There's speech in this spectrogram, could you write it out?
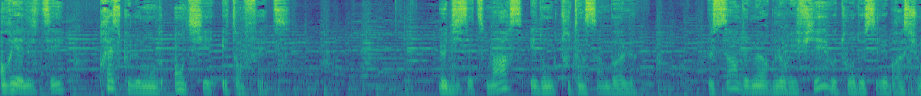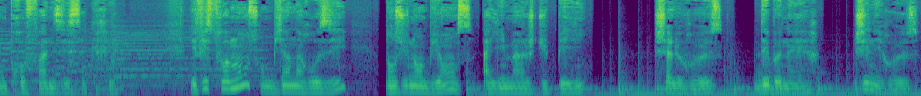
En réalité, presque le monde entier est en fête. Le 17 mars est donc tout un symbole. Le saint demeure glorifié autour de célébrations profanes et sacrées. Les festoiements sont bien arrosés, dans une ambiance à l'image du pays, chaleureuse, débonnaire, généreuse,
